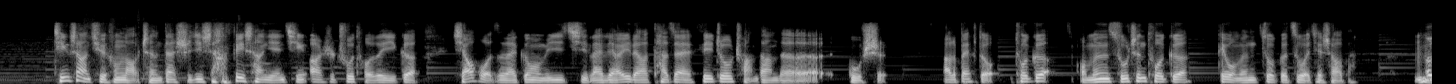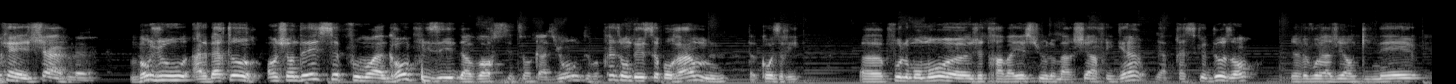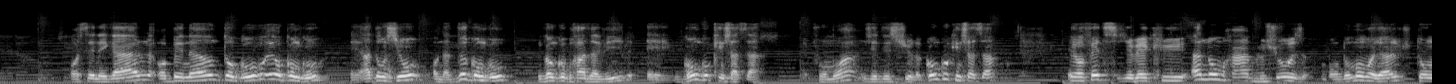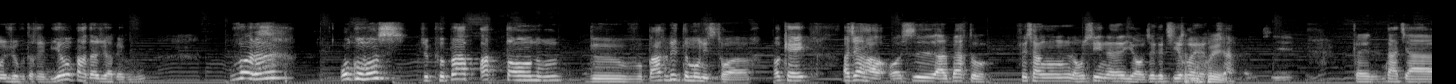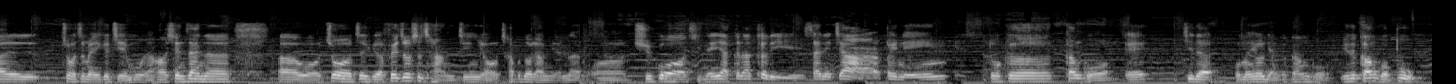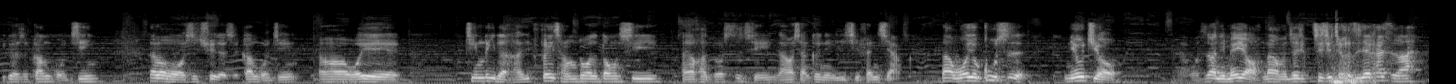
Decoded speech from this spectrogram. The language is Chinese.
听上去很老成，但实际上非常年轻，二十出头的一个小伙子，来跟我们一起来聊一聊他在非洲闯荡的故事。Alberto，托哥，我们俗称托哥，给我们做个自我介绍吧。Ok, Charles. Bonjour, Alberto. Enchanté, c'est pour moi un grand plaisir d'avoir cette occasion de vous présenter ce programme de causerie. Euh, pour le moment, euh, je travaillais sur le marché africain il y a presque deux ans. J'avais voyagé en Guinée, au Sénégal, au Bénin, Togo et au Congo. Et attention, on a deux Congo, Congo Brazzaville et Congo Kinshasa. Et pour moi, j'étais sur le Congo Kinshasa. Et en fait, j'ai vécu innombrables choses pendant mon voyage dont je voudrais bien partager avec vous. Voilà, on commence. Je peux pas attendre de vous parler de mon histoire. OK，大家好，我是 Alberto，非常荣幸呢有这个机会怎么会下一集 跟大家做这么一个节目。然后现在呢，呃，我做这个非洲市场已经有差不多两年了。我去过几内亚、克拉克里、塞内加尔、贝宁、多哥、刚果。诶，记得我们有两个刚果，一个刚果布，一个是刚果金。那么我是去的是刚果金，然后我也经历了很非常多的东西，还有很多事情，然后想跟你一起分享。那我有故事，你有酒，我知道你没有，那我们就继续就直接开始吧。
